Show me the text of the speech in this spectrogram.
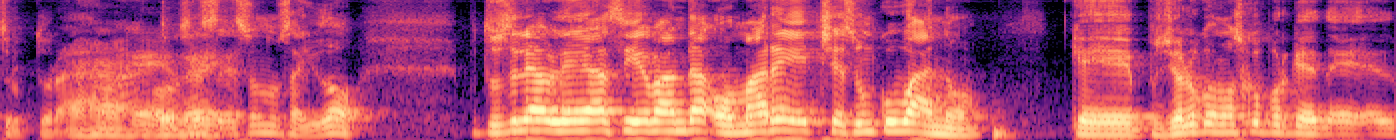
reestructurar. Ajá, Entonces, ok. eso nos ayudó. Entonces le hablé así de banda. Omar Ech es un cubano que pues yo lo conozco porque eh,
